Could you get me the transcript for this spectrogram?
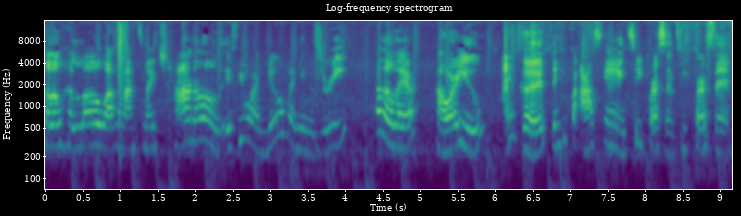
Hello, hello. Welcome back to my channel. If you are new, my name is Re. Hello there. How are you? I'm good. Thank you for asking. Sweet person, sweet person.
